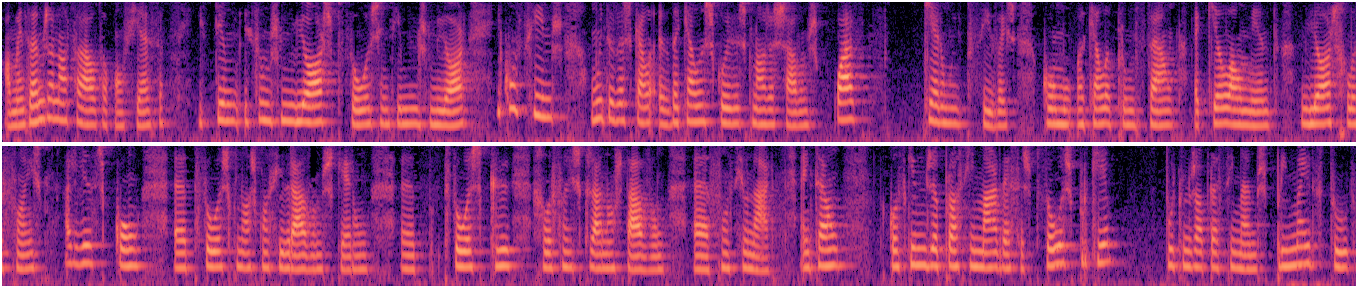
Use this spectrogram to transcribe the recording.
aumentamos a nossa autoconfiança e, temos, e somos melhores pessoas, sentimos-nos melhor e conseguimos muitas daquelas coisas que nós achávamos quase que eram impossíveis, como aquela promoção, aquele aumento, melhores relações, às vezes com uh, pessoas que nós considerávamos que eram uh, pessoas que relações que já não estavam a funcionar. Então, conseguimos nos aproximar dessas pessoas. Porquê? Porque nos aproximamos, primeiro de tudo,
